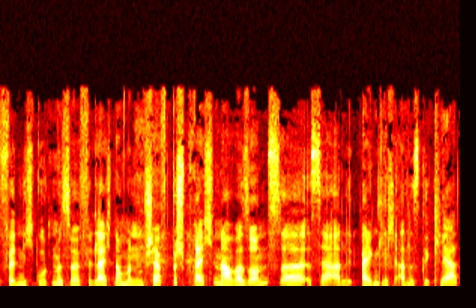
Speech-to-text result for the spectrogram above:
Finde ich gut, müssen wir vielleicht noch mit dem Chef besprechen, aber sonst äh, ist ja alle, eigentlich alles geklärt.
